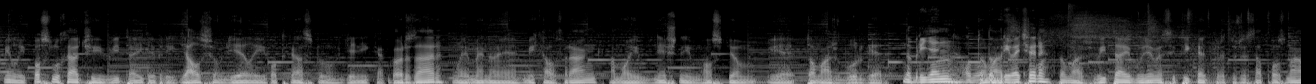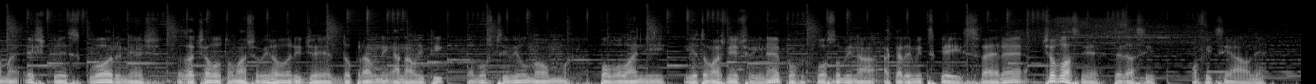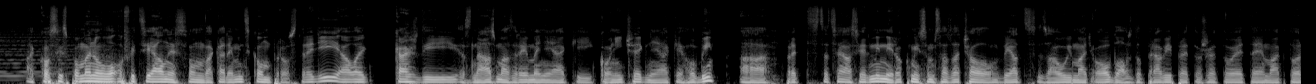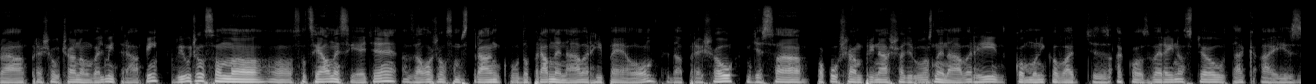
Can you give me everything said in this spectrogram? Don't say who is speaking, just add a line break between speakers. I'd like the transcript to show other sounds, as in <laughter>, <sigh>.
Milí poslucháči, vítajte pri ďalšom dieli podcastu Denika Korzár. Moje meno je Michal Frank a mojim dnešným hostom je Tomáš Burger.
Dobrý deň, alebo
Tomáš,
dobrý večer.
Tomáš, vítaj, budeme si týkať, pretože sa poznáme ešte skôr, než sa začalo Tomášovi hovoriť, že je dopravný analytik, lebo v civilnom povolaní je Tomáš niečo iné, pôsobí na akademickej sfére. Čo vlastne teda si oficiálne?
Ako si spomenul, oficiálne som v akademickom prostredí, ale každý z nás má zrejme nejaký koniček, nejaké hobby a pred cca 7 rokmi som sa začal viac zaujímať o oblasť dopravy, pretože to je téma, ktorá Prešovčanom veľmi trápi. Vyučil som sociálne siete, založil som stránku dopravné návrhy PO, teda Prešov, kde sa pokúšam prinášať rôzne návrhy, komunikovať ako s verejnosťou, tak aj s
